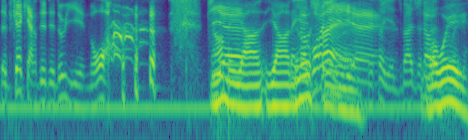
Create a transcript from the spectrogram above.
Depuis quand RDD2 il est noir? non, mais il y en, ben, a. sur, c'est ça, il y a du badge de oui,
